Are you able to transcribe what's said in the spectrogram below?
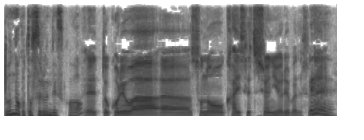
どんなことするんですか？えっと、これは、あその解説書によればですね、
